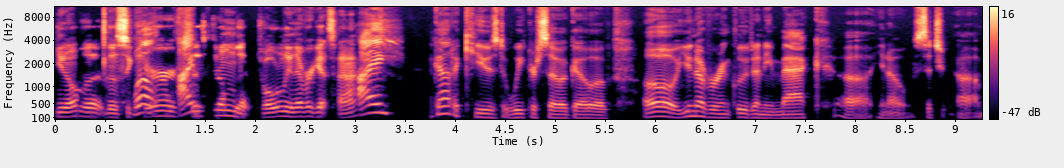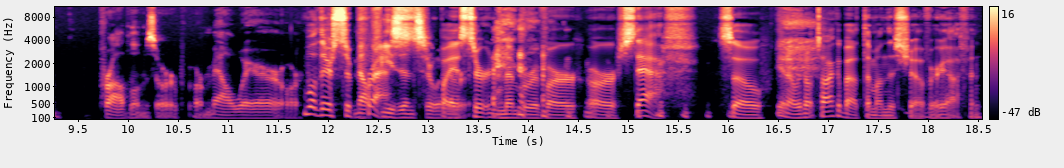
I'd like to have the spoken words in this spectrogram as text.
You know, the, the secure I- system that totally never gets hacked. i got accused a week or so ago of oh you never include any mac uh, you know situ- um, problems or or malware or Well, they're suppressed or by a certain member of our, our staff. So, you know, we don't talk about them on this show very often.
